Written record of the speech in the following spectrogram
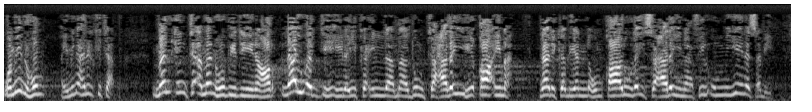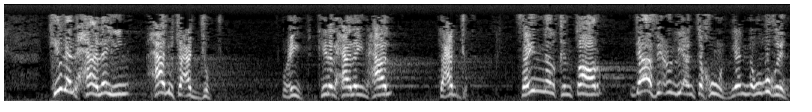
ومنهم أي من أهل الكتاب من إن تأمنه بدينار لا يؤديه إليك إلا ما دمت عليه قائما. ذلك بأنهم قالوا ليس علينا في الأميين سبيل. كلا الحالين حال تعجب. أعيد. كلا الحالين حال تعجب فإن القنطار دافع لأن تخون لأنه مغرم.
